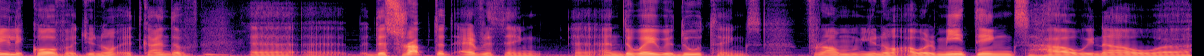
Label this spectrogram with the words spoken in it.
really covid you know it kind of uh, uh, disrupted everything uh, and the way we do things from you know our meetings how we now uh,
